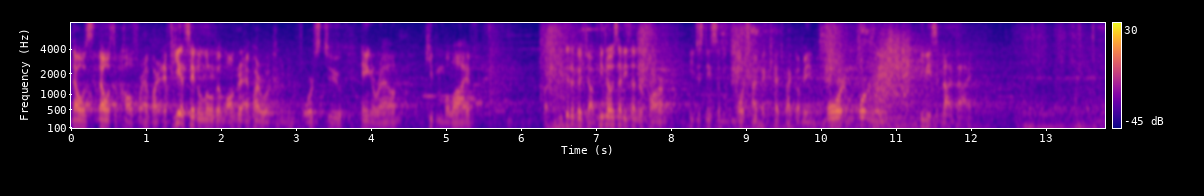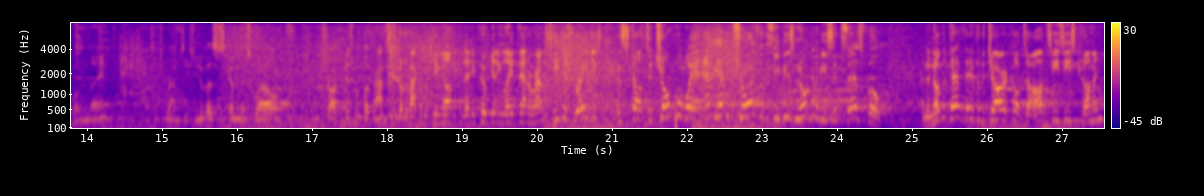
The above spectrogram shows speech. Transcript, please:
That was that was the call for Empire. If he had stayed a little bit longer, Empire would have kind of been forced to hang around, keep him alive. But he did a good job. He knows that he's under farm. He just needs some more time to catch back. I mean, more importantly, he needs to not die. One lane. Goes into Ramses. Universe is coming as well. Try for this one, but Ramses got the back of the King R. The kinetic field getting laid down, and Ramses he just rages and starts to chomp away. Envy, Envy tries for the CP. is not going to be successful. And another death here for the Gyrocopter. Arteezy's coming.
